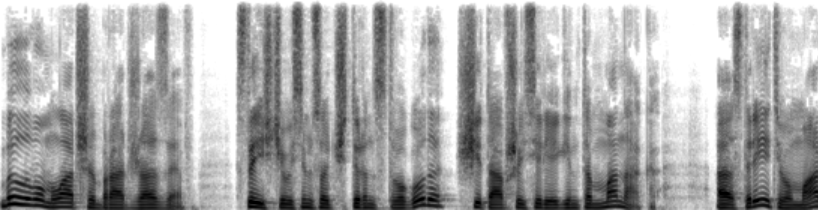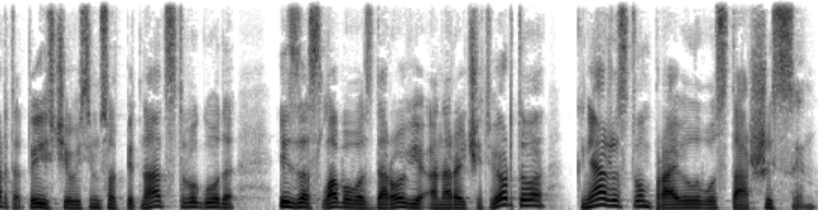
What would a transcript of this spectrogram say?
был его младший брат Жозеф – с 1814 года считавшийся регентом Монако, а с 3 марта 1815 года из-за слабого здоровья Анаре IV княжеством правил его старший сын.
